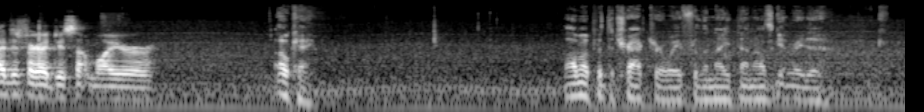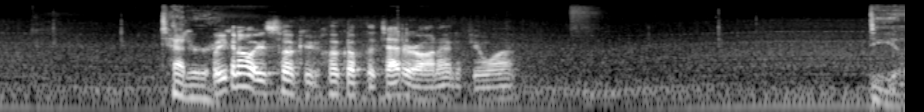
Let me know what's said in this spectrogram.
I just figured I'd do something while you're. Okay. I'm gonna put the tractor away for the night. Then I was getting ready to tether. But you can always hook hook up the tedder on it if you want. Deal.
